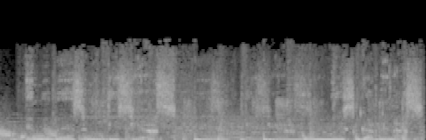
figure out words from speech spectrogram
MBS Noticias con Luis Cárdenas.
